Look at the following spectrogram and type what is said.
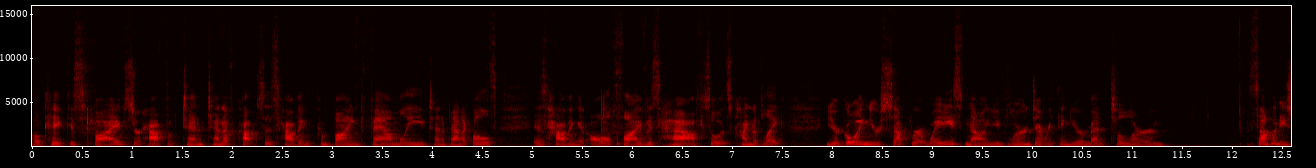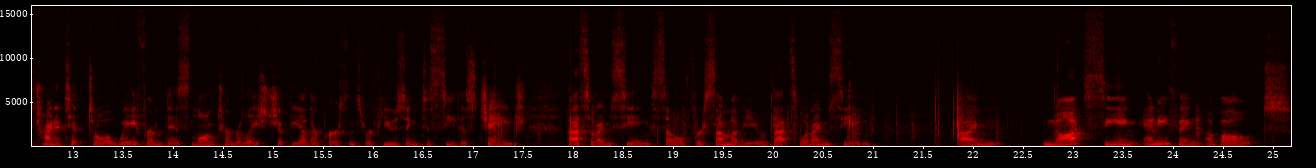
Okay, because fives are half of ten. Ten of cups is having combined family. Ten of pentacles is having it all. Five is half. So it's kind of like you're going your separate ways now. You've learned everything you're meant to learn. Somebody's trying to tiptoe away from this long-term relationship. The other person's refusing to see this change. That's what I'm seeing. So for some of you, that's what I'm seeing. I'm not seeing anything about...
